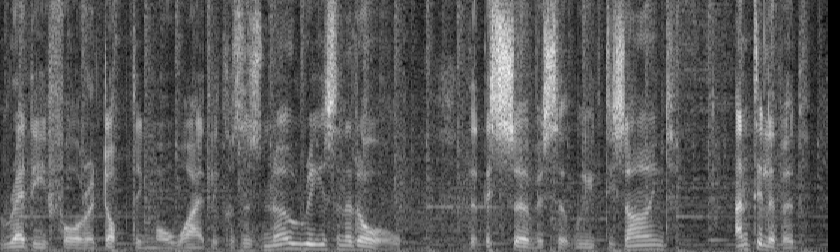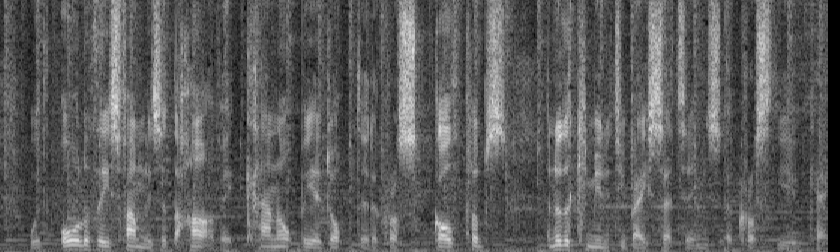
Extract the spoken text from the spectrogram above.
ready for adopting more widely, because there's no reason at all that this service that we've designed and delivered with all of these families at the heart of it cannot be adopted across golf clubs and other community-based settings across the UK.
